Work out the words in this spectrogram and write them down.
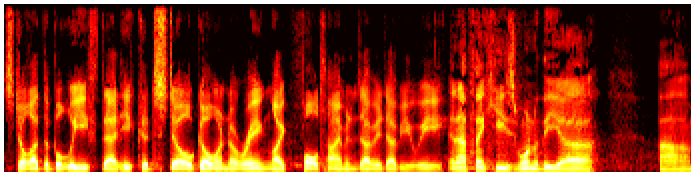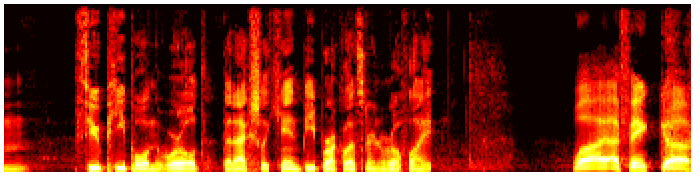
still had the belief that he could still go in the ring like full time in WWE. And I think he's one of the uh, um, few people in the world that actually can beat Brock Lesnar in a real fight. Well, I, I think uh,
